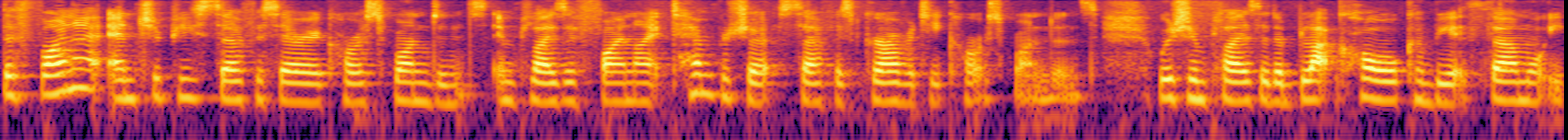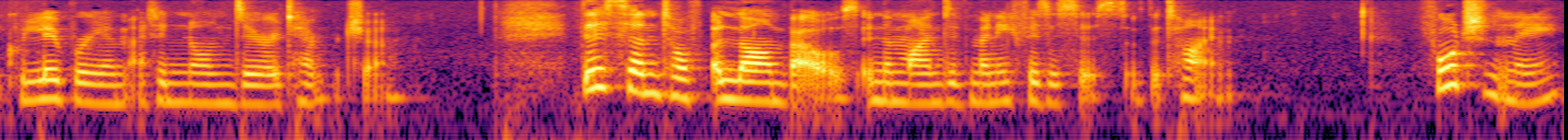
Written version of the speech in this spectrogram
the finite entropy surface area correspondence implies a finite temperature surface gravity correspondence, which implies that a black hole can be at thermal equilibrium at a non zero temperature. This sent off alarm bells in the minds of many physicists of the time. Fortunately,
